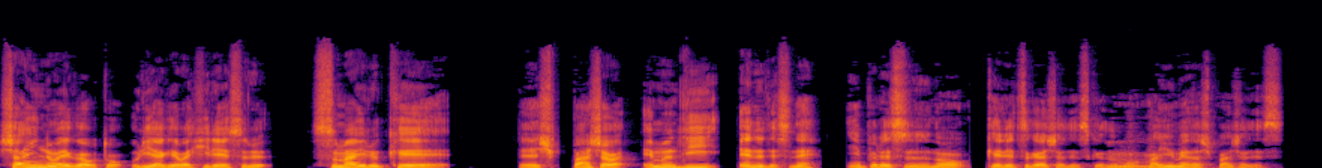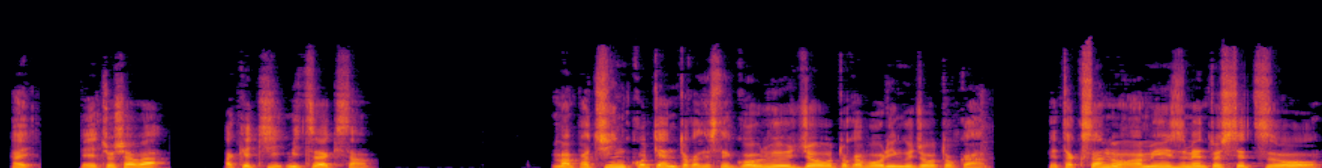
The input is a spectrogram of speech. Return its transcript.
社員の笑顔と売り上げは比例する。スマイル経営。えー出版社は MDN ですね。インプレスの系列会社ですけれども、うんまあ有名な出版社です。はい。えー著者は明智光明さん。まあパチンコ店とかですね、ゴルフ場とかボーリング場とか、えーたくさんのアミューズメント施設を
